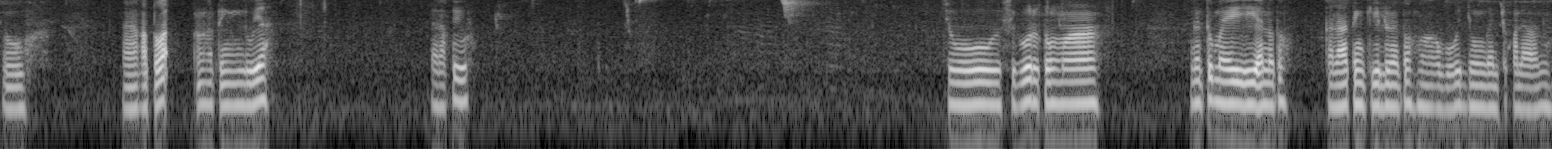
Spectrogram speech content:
So, Nakakatuwa ang ating luya. Lalaki oh. So, siguro itong mga ganito may ano to, kalating kilo na to mga kabukid yung ganito kalami.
